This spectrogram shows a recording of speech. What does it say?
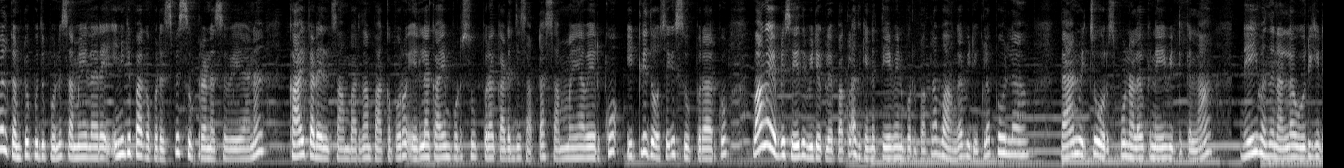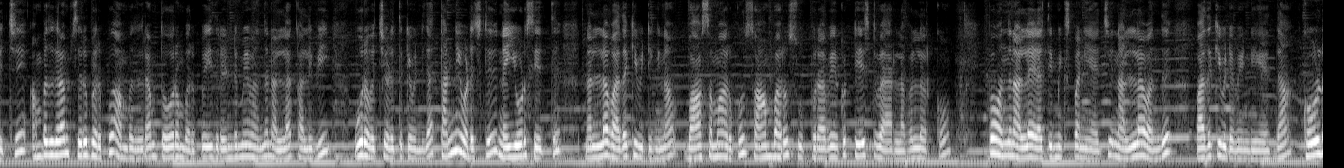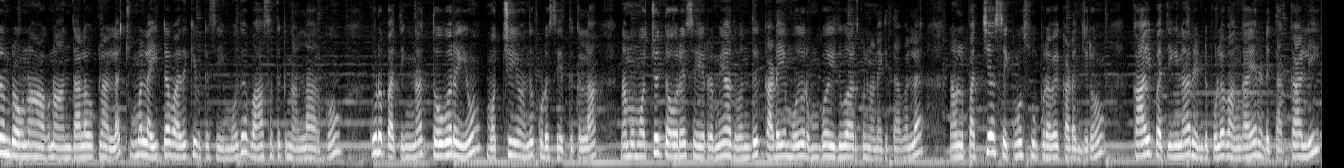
Welcome to புது பொண்ணு சமையலறை. இன்றைக்கி பார்க்க போகிற ரெசிபி சூப்பரான சுவையான காய் கடையில் சாம்பார் தான் பார்க்க போகிறோம் எல்லா காயும் போட்டு சூப்பராக கடைஞ்சி சாப்பிட்டா செம்மையாகவே இருக்கும். இட்லி தோசைக்கு சூப்பராக இருக்கும். வாங்க எப்படி செய்து வீடியோக்குள்ளே பார்க்கலாம். அதுக்கு என்ன தேவையான பொருள் பார்க்கலாம். வாங்க வீடியோக்குள்ளே போகலாம். பேன் வச்சு ஒரு ஸ்பூன் அளவுக்கு நெய் விட்டுக்கலாம். நெய் வந்து நல்லா உருகிடுச்சு. ஐம்பது கிராம் சிறுபருப்பு ஐம்பது கிராம் பருப்பு. இது ரெண்டுமே வந்து நல்லா கழுவி ஊற வச்சு எடுத்துக்க வேண்டியதாக தண்ணி உடைச்சிட்டு நெய்யோடு சேர்த்து நல்லா வதக்கி விட்டிங்கன்னா வாசமாக இருக்கும். சாம்பாரும் சூப்பராகவே இருக்கும். டேஸ்ட் வேறு லெவலில் இருக்கும். இப்போ வந்து நல்லா எல்லாத்தையும் மிக்ஸ் பண்ணியாச்சு. நல்லா வந்து வதக்கி விட வேண்டியது தான் கோல்டன் ப்ரௌனாக ஆகணும் அந்த அளவுக்குலாம் இல்லை. சும்மா லைட்டாக வதக்கி விட்டு செய்யும் போது வாசத்துக்கு நல்லாயிருக்கும் கூட பார்த்திங்கன்னா துவரையும் மொச்சையும் வந்து கூட சேர்த்துக்கலாம். நம்ம மொச்சை துவரை செய்கிறோமே அது வந்து கடையும் போது ரொம்ப இதுவாக இருக்கும்னு நினைக்க தேவையில்ல. நம்மளுக்கு பச்சையாக சேர்க்கும் சூப்பராகவே கடைஞ்சிரும். காய் பார்த்திங்கன்னா ரெண்டு புல வெங்காயம் ரெண்டு தக்காளி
